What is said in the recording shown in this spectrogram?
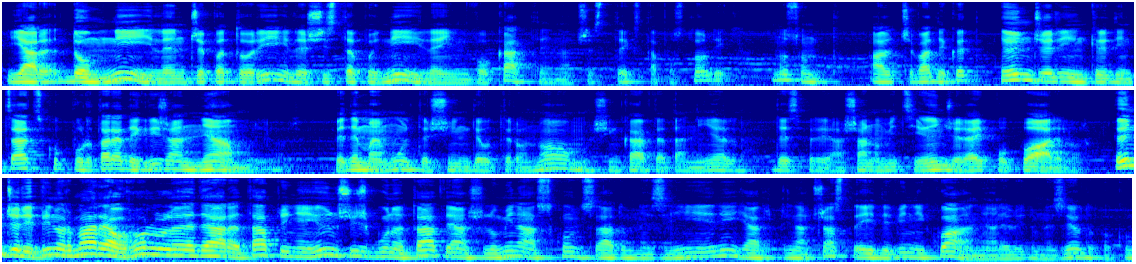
Iar domniile, începătoriile și stăpâniile invocate în acest text apostolic nu sunt altceva decât îngerii încredințați cu purtarea de grijă a neamurilor. Vedem mai multe și în Deuteronom și în cartea Daniel despre așa numiții îngeri ai popoarelor. Îngerii, prin urmare, au rolul de a arăta prin ei înșiși bunătatea și lumina ascunsă a Dumnezeirii, iar prin aceasta ei devin icoane ale lui Dumnezeu, după cum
